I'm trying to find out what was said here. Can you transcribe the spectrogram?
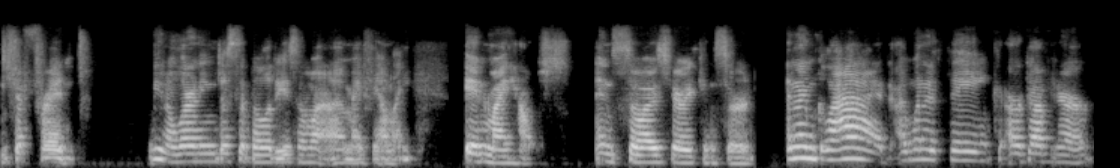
different, you know, learning disabilities and whatnot in my family in my house. And so I was very concerned. And I'm glad. I want to thank our governor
